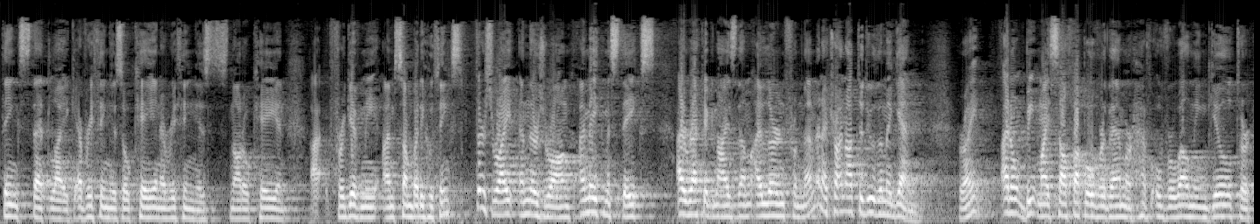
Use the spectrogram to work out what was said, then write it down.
thinks that like everything is okay and everything is not okay. And uh, forgive me, I'm somebody who thinks there's right and there's wrong. I make mistakes. I recognize them. I learn from them, and I try not to do them again. Right? I don't beat myself up over them or have overwhelming guilt or,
